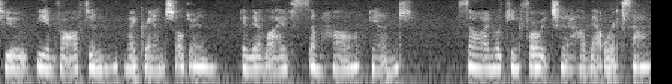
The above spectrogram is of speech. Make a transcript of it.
to be involved in my grandchildren, in their lives somehow, and so I'm looking forward to how that works out.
